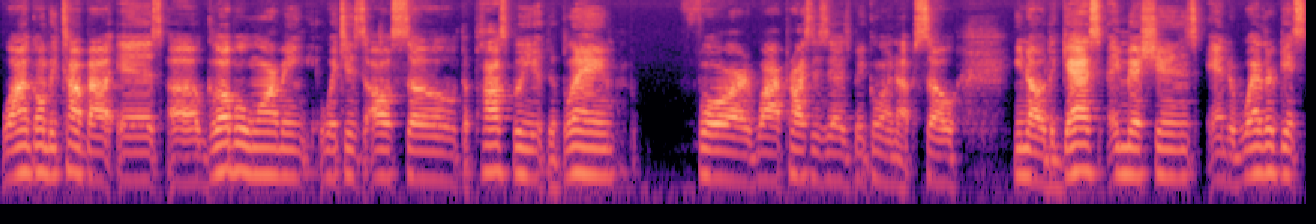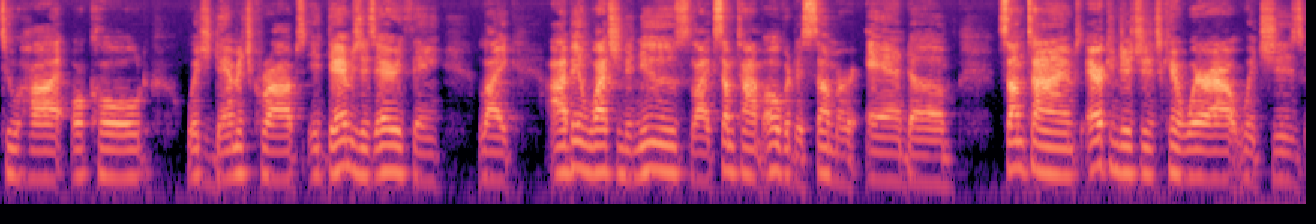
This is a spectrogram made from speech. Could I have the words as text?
what I'm going to be talking about is uh, global warming, which is also the possibly the blame for why prices has been going up. So you know, the gas emissions and the weather gets too hot or cold, which damage crops. It damages everything. Like I've been watching the news like sometime over the summer, and um, sometimes air conditioners can wear out, which is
